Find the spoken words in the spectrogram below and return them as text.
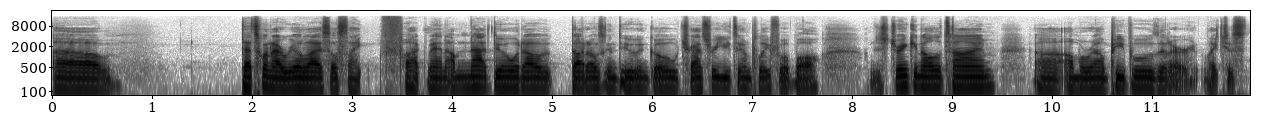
um, that's when I realized I was like, fuck, man, I'm not doing what I thought I was gonna do and go transfer UTEP and play football. I'm just drinking all the time. Uh, I'm around people that are like just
